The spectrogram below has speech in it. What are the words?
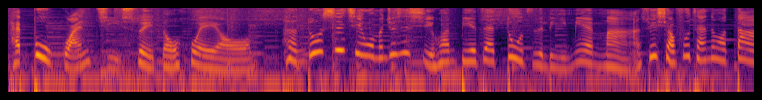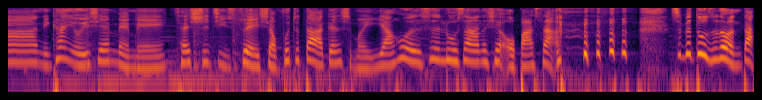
还不管几岁都会哦。很多事情我们就是喜欢憋在肚子里面嘛，所以小腹才那么大啊！你看有一些美眉才十几岁，小腹就大，跟什么一样？或者是路上那些欧巴桑，是不是肚子都很大？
